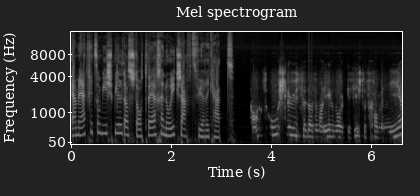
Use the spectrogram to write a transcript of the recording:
Er merkt zum Beispiel, dass Stadtwerke eine neue Geschäftsführung hat ganz ausschliessen, dass mal irgendwo etwas ist, das kann man nie.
